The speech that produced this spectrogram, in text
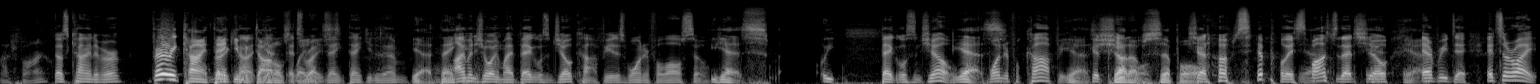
that's fine. That was kind of her. Very kind. Very Thank you, kind. Yeah, McDonald's that's ladies. right. Thank, thank you to them. Yeah, thank you. I'm enjoying my Bagels and Joe coffee. It is wonderful also. Yes. Bagels and Joe. Yes. Wonderful coffee. Yes. Good Shut up, people. Sipple. Shut up, Sipple. They sponsor that show Yeah, yeah. every day. It's all right.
